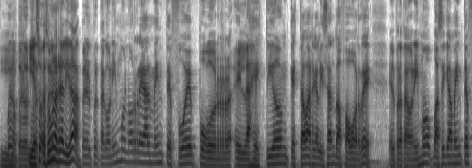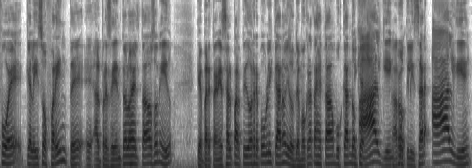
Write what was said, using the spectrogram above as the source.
Y, Bueno, pero el y eso, eso es una realidad. Pero el protagonismo no realmente fue por eh, la gestión que estaba realizando a favor de. El protagonismo básicamente fue que le hizo frente eh, al presidente de los Estados Unidos, que pertenece al Partido Republicano, y los demócratas estaban buscando que- a alguien, claro. utilizar a alguien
